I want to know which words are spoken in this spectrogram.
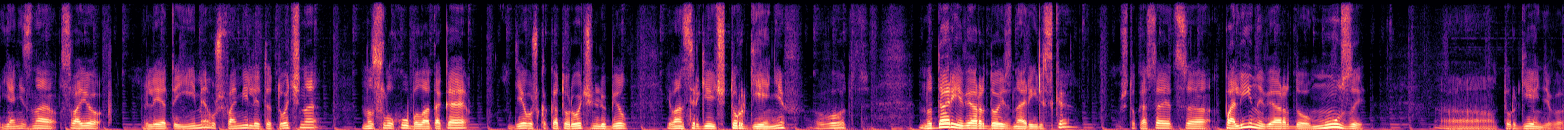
Я не знаю, свое ли это имя, уж фамилия это точно на слуху была такая девушка, которую очень любил Иван Сергеевич Тургенев. Вот. Но Дарья Виардо из Норильска. Что касается Полины Виардо, музы э, Тургенева,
